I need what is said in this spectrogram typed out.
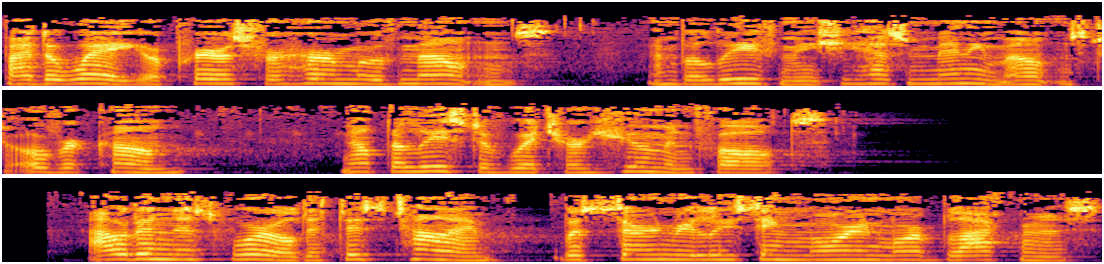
By the way, your prayers for her move mountains. And believe me, she has many mountains to overcome not the least of which are human faults. Out in this world at this time, with CERN releasing more and more blackness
